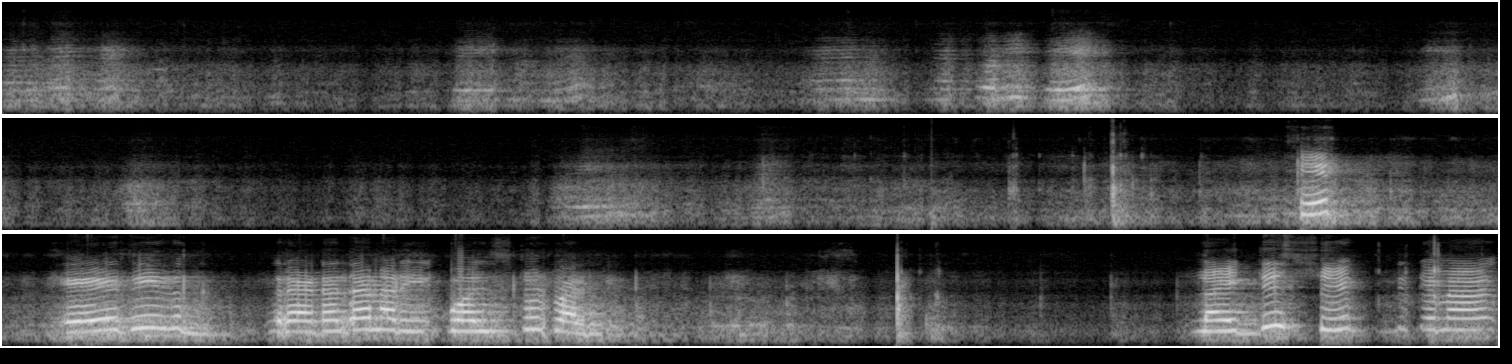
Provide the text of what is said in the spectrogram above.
salary text, pay hundred, and next one is date. is Check age is greater than or equals to 20. Like this check the command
